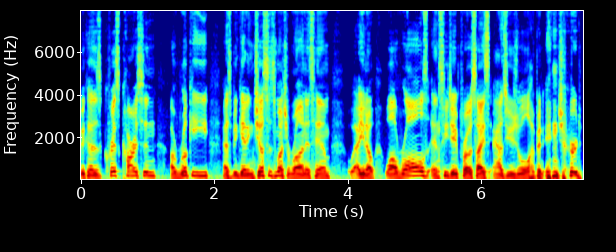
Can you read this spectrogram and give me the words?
because Chris Carson, a rookie, has been getting just as much run as him. Uh, you know, while Rawls and CJ Prosise, as usual, have been injured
